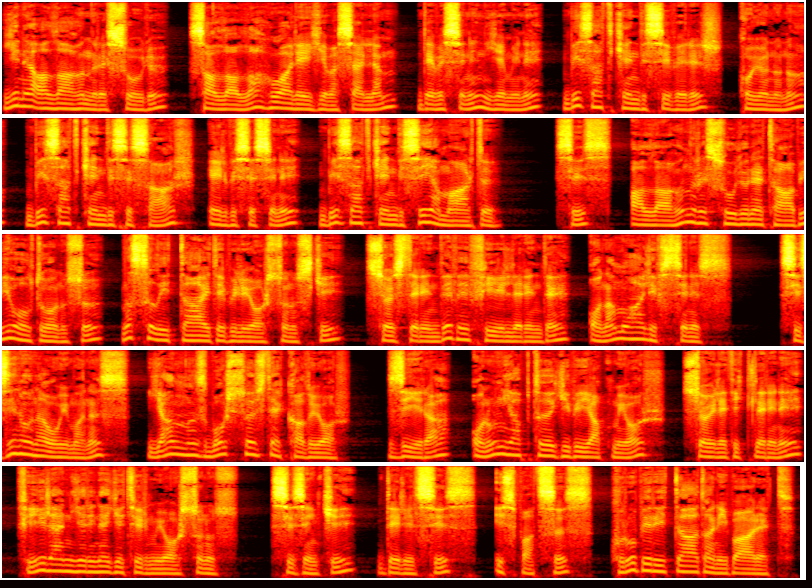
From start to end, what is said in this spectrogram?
Yine Allah'ın Resulü sallallahu aleyhi ve sellem devesinin yemini bizzat kendisi verir, koyununu bizzat kendisi sağar, elbisesini bizzat kendisi yamardı. Siz Allah'ın Resulüne tabi olduğunuzu nasıl iddia edebiliyorsunuz ki sözlerinde ve fiillerinde ona muhalifsiniz? Sizin ona uymanız yalnız boş sözde kalıyor. Zira onun yaptığı gibi yapmıyor, söylediklerini fiilen yerine getirmiyorsunuz. Sizinki delilsiz, ispatsız, kuru bir iddiadan ibaret.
